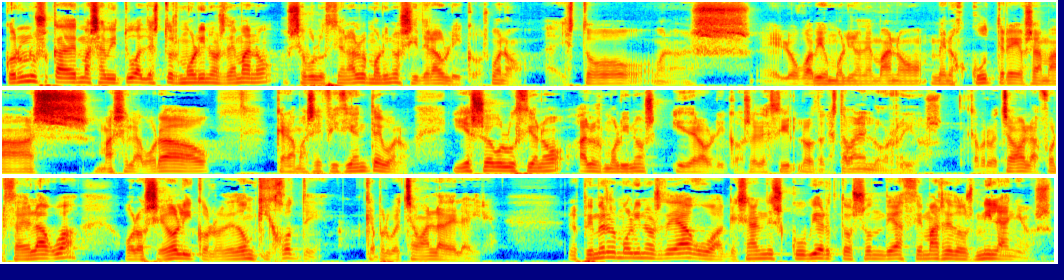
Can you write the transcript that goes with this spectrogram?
Con un uso cada vez más habitual de estos molinos de mano, se evolucionaron los molinos hidráulicos. Bueno, esto, bueno, eh, luego había un molino de mano menos cutre, o sea, más, más elaborado, que era más eficiente, bueno, y eso evolucionó a los molinos hidráulicos, es decir, los que estaban en los ríos, que aprovechaban la fuerza del agua, o los eólicos, los de Don Quijote, que aprovechaban la del aire. Los primeros molinos de agua que se han descubierto son de hace más de 2.000 años.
